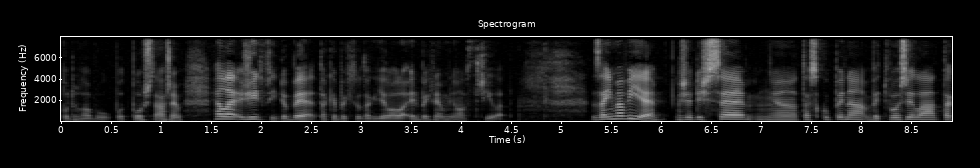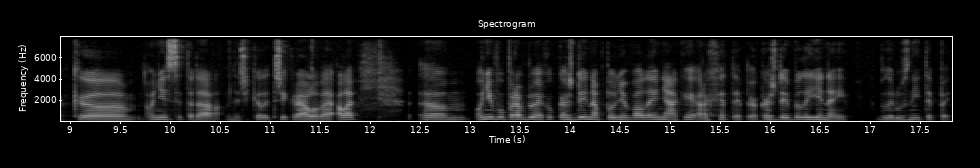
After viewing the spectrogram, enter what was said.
pod hlavou, pod polštářem. Hele, žít v té době, taky bych to tak dělala, i bych neuměla střílet. Zajímavý je, že když se eh, ta skupina vytvořila, tak uh, oni si teda neříkali tři králové, ale um, oni opravdu jako každý naplňovali nějaký archetyp, jo, každý byl jiný byly různý typy.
